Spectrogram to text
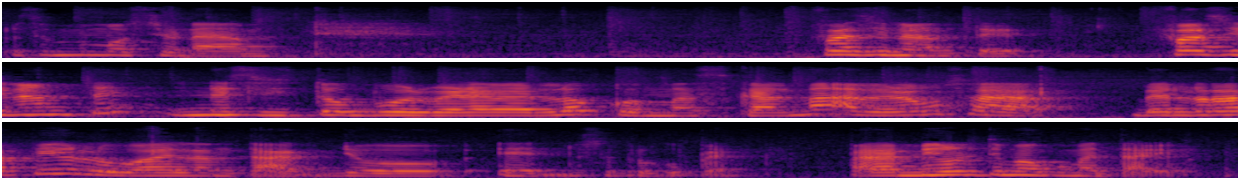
Estoy muy emocionada. Fascinante fascinante. Necesito volver a verlo con más calma. A ver, vamos a verlo rápido, lo voy a adelantar. Yo, eh, no se preocupen. Para mi último comentario.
